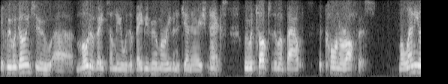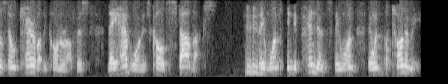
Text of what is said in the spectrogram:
if we were going to uh, motivate somebody who was a baby boomer or even a Generation X, we would talk to them about the corner office. Millennials don't care about the corner office. They have one. It's called Starbucks. they want independence. They want they want autonomy.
